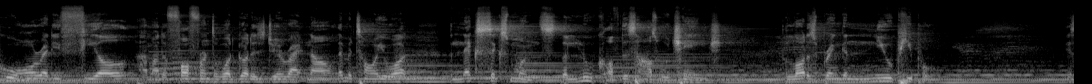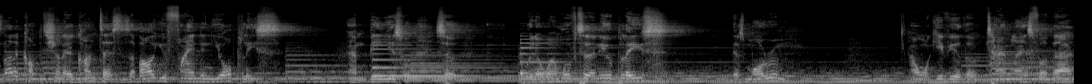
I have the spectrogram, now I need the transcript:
who already feel I'm at the forefront of what God is doing right now. Let me tell you what, the next six months, the look of this house will change. The Lord is bringing new people. It's not a competition or a contest, it's about you finding your place and being useful. So, when we move to the new place, there's more room. And we'll give you the timelines for that.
